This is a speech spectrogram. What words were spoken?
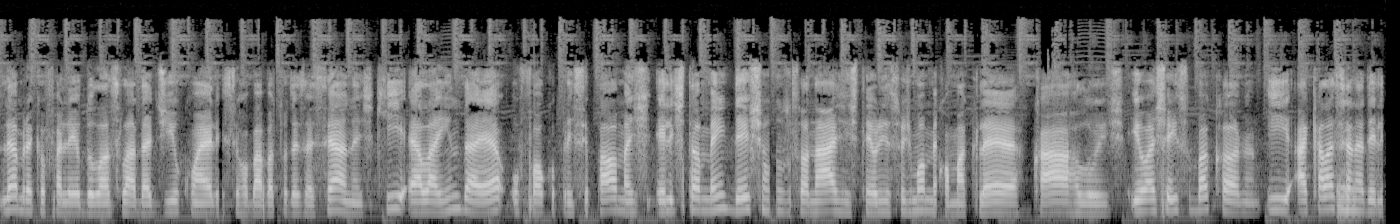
Lembra que eu falei do lance lá da Jill com a Alice roubava todas as cenas? Que ela ainda é o foco principal, mas eles também deixam os personagens terem os seus momentos, como a Claire, Carlos. E eu achei isso bacana. E aquela cena deles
